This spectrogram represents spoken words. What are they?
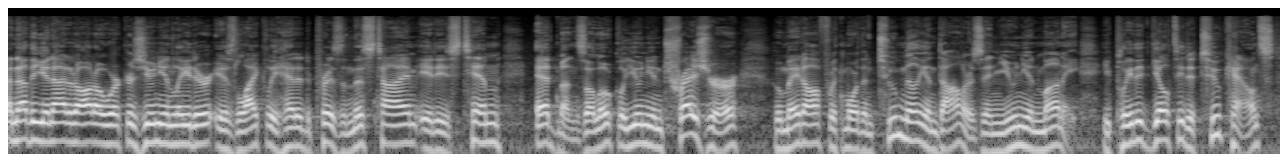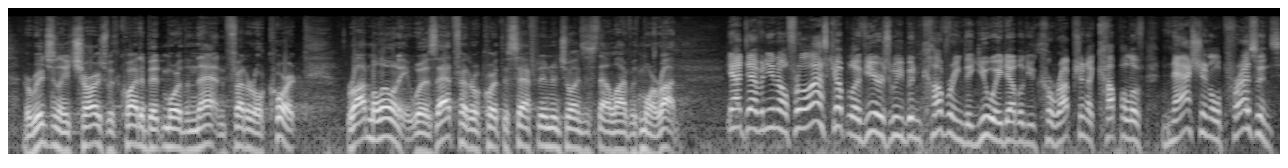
Another United Auto Workers union leader is likely headed to prison. This time it is Tim Edmunds, a local union treasurer who made off with more than $2 million in union money. He pleaded guilty to two counts, originally charged with quite a bit more than that in federal court. Rod Meloni was at federal court this afternoon and joins us now live with more. Rod. Yeah, Devin, you know, for the last couple of years, we've been covering the UAW corruption, a couple of national presence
